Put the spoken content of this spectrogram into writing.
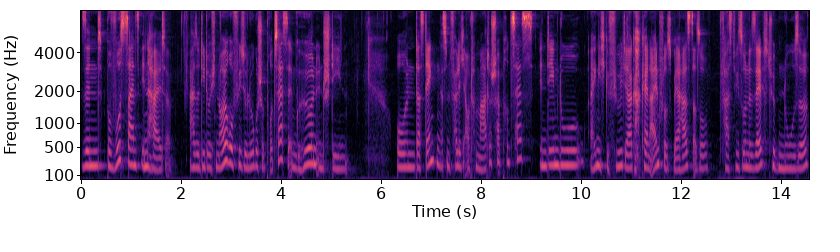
sind Bewusstseinsinhalte, also die durch neurophysiologische Prozesse im Gehirn entstehen. Und das Denken ist ein völlig automatischer Prozess, in dem du eigentlich gefühlt ja gar keinen Einfluss mehr hast, also fast wie so eine Selbsthypnose,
